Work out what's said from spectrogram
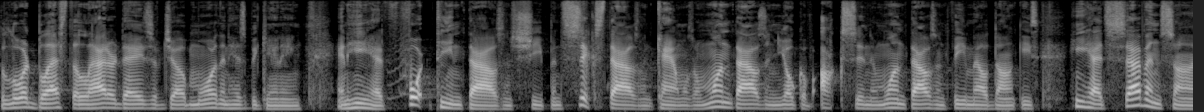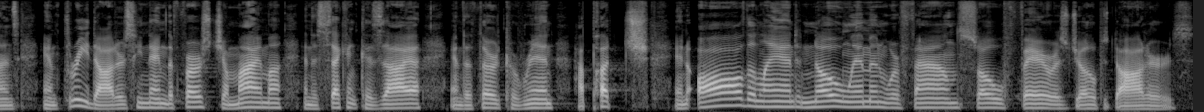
The Lord blessed the latter days of Job more than his beginning, and he had 14,000 sheep and 6,000 camels and 1,000 yoke of oxen and 1,000 female donkeys. He had seven sons and three daughters. He named the first Jemimah, and the second Keziah, and the third Corinne, Hapuch. In all the land, no women were found so fair as Job's daughters,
